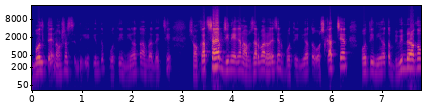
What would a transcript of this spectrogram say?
বলতে নওশাদ সিদ্দিকী কিন্তু প্রতিনিয়ত আমরা দেখছি। শকাত সাহেব যিনি এখানে অবজারভার হয়েছেন, প্রতিনিয়ত ওস্কাচ্ছেন প্রতিনিয়ত বিভিন্ন রকম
